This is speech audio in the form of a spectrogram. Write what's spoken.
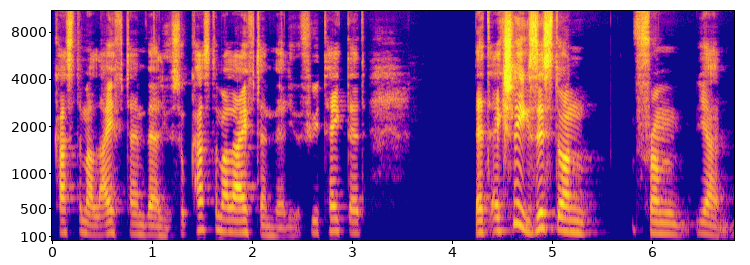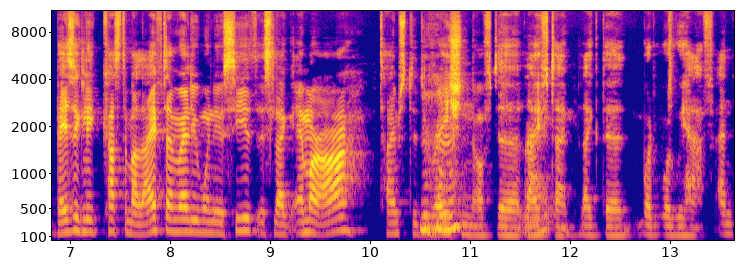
customer lifetime value, so customer lifetime value, if you take that, that actually exists on from yeah basically customer lifetime value when you see it is like mrr times the mm-hmm. duration mm-hmm. of the right. lifetime like the what what we have and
